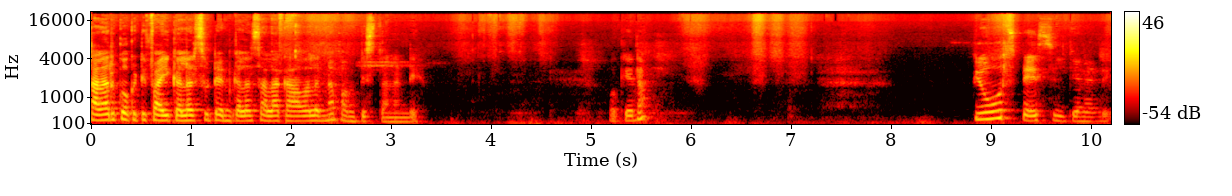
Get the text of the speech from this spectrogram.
కలర్కి ఒకటి ఫైవ్ కలర్స్ టెన్ కలర్స్ అలా కావాలన్నా పంపిస్తానండి. ఓకేనా ప్యూర్ స్పేస్ సిల్కేనండి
